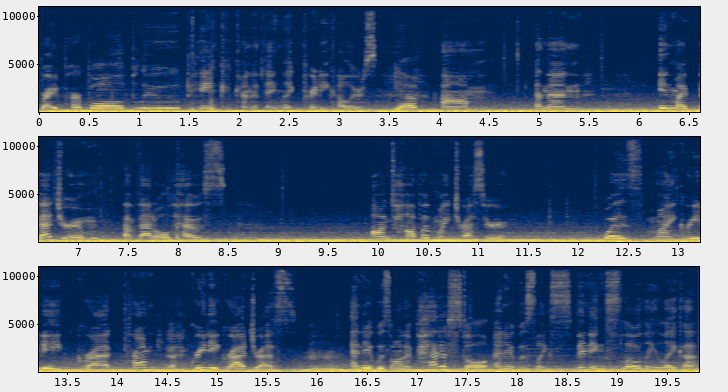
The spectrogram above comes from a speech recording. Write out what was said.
bright purple blue pink kind of thing like pretty colors Yep. um and then in my bedroom of that old house on top of my dresser was my grade 8 grad prom uh, grade 8 grad dress hmm and it was on a pedestal and it was like spinning slowly like a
